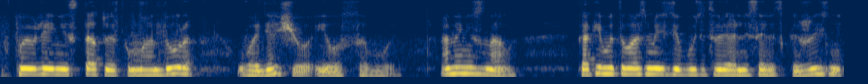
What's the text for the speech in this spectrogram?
в появлении статуи командора, уводящего его с собой. Она не знала, каким это возмездие будет в реальной советской жизни,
